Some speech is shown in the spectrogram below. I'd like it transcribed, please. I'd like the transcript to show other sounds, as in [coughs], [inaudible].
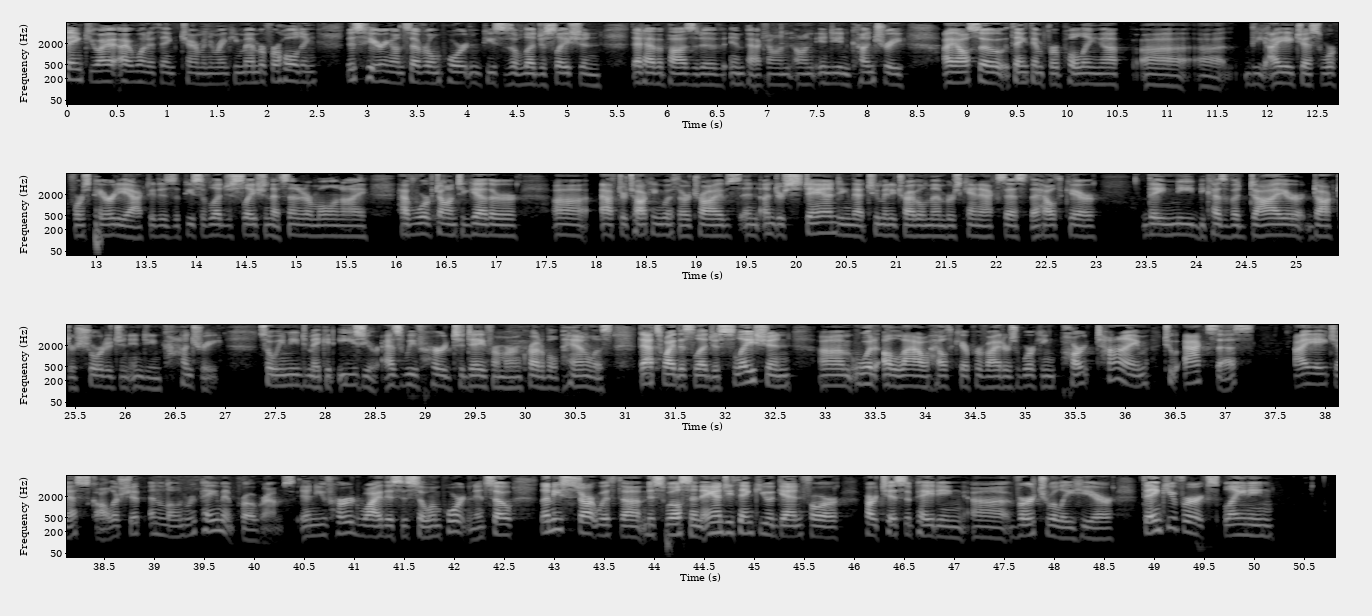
Thank you. I, I, want to thank Chairman and Ranking Member for holding this hearing on several important pieces of legislation that have a positive impact on, on Indian country. I also thank them for pulling up uh, uh, the IHS Workforce Parity Act. It is a piece of legislation that Senator Moll and I have worked on together uh, after talking with our tribes and understanding that too many tribal members can't access the health care they need because of a dire doctor shortage in Indian country. So we need to make it easier, as we've heard today from our incredible panelists. That's why this legislation um, would allow healthcare providers working part time to access IHS scholarship and loan repayment programs. And you've heard why this is so important. And so let me start with uh, Ms. Wilson. Angie, thank you again for participating uh, virtually here. Thank you for explaining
